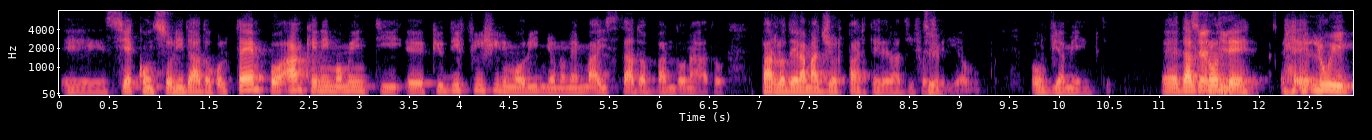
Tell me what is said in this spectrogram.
eh, si è consolidato col tempo, anche nei momenti eh, più difficili Mourinho non è mai stato abbandonato, parlo della maggior parte della tifoseria sì. ovviamente. Eh, d'altronde Senti... lui,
